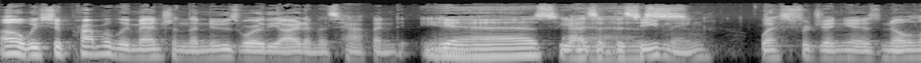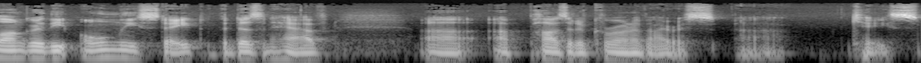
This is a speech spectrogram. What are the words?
Oh, we should probably mention the newsworthy item has happened in Yes, yes. as of this evening, West Virginia is no longer the only state that doesn't have uh, a positive coronavirus uh, case.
